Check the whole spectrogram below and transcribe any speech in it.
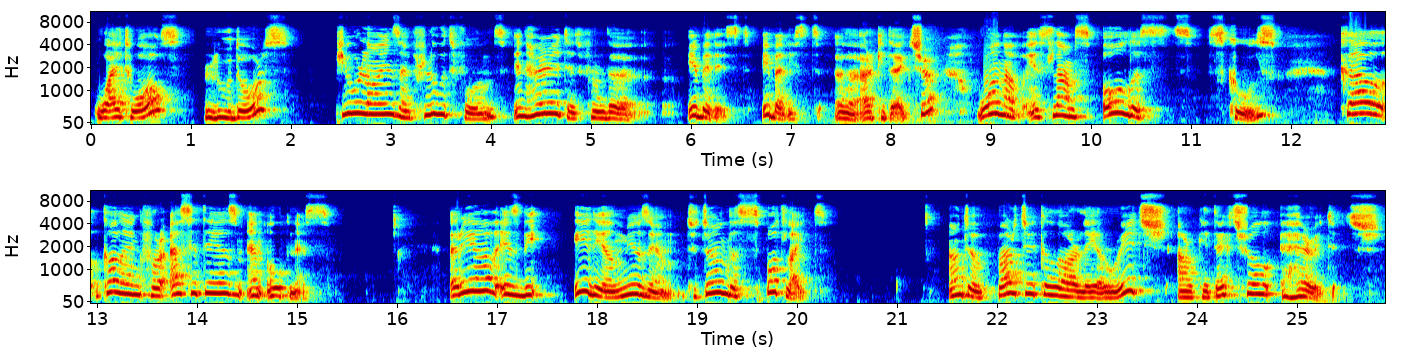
white walls, blue doors, pure lines, and fluid forms inherited from the Ibadist, Ibadist uh, architecture, one of Islam's oldest schools, call, calling for asceticism and openness. Riyadh is the ideal museum to turn the spotlight onto a particularly rich architectural heritage.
